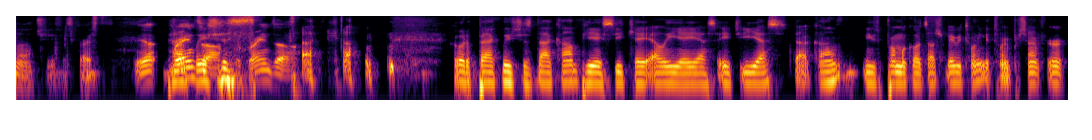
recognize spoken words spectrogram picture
oh jesus christ Yeah, brains off. Brains off. Go to packleashes.com, P A C K L E A S H E S.com. Use promo code Sasha Baby 20, get 20% for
